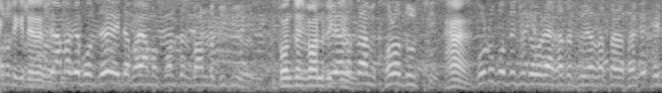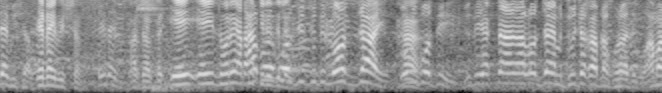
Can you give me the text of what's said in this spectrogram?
এক থেকে দেড় হাজার। আমাকে বলছে এটা ভাই আমার পঞ্চাশ বাউন্ন বিক্রি হবে পঞ্চাশ বাউন্ন বিক্রি হবে। আমি খরচ ধরছি। হ্যাঁ। গরু প্রতি যদি ওর এক হাজার দুই হাজার টাকা থাকে এটা বিশাল। এটাই বিশাল। এটাই আচ্ছা আচ্ছা এই এই ধরে আপনি কিনে দিলেন। বলছি যদি লস যায় গরু হ্যাঁ। প্রতি যদি এক টাকা লস যায় আমি দুই টাকা আপনার ঘুরাই দিব। আমার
